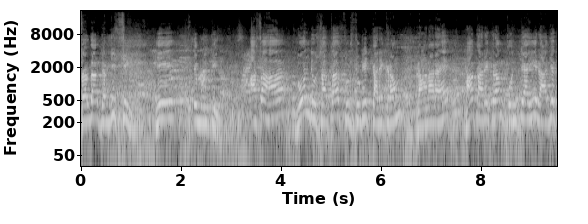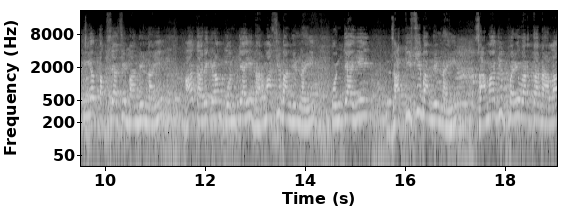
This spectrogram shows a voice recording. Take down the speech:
सरदार जगजित सिंग हे ते बोलतील. असा हा दोन दिवसाचा सुटसुटीत कार्यक्रम राहणार आहे. हा कार्यक्रम कोणत्याही राजकीय पक्षाशी बांधील नाही. हा कार्यक्रम कोणत्याही धर्माशी बांधील नाही. कोणत्याही जातीशी बांधील नाही. सामाजिक परिवर्तनाला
